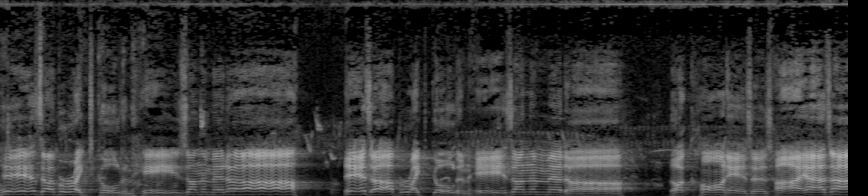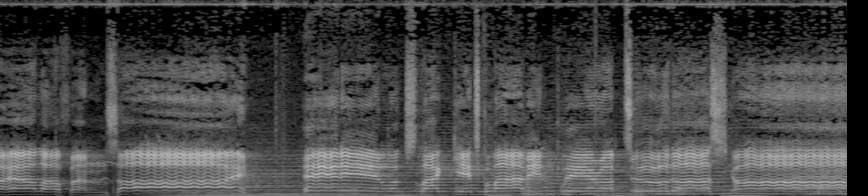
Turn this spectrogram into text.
There's a bright golden haze on the meadow. There's a bright golden haze on the meadow. The corn is as high as an elephant's eye. And it looks like it's climbing clear up to the sky.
